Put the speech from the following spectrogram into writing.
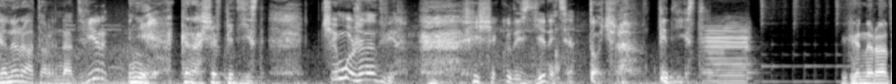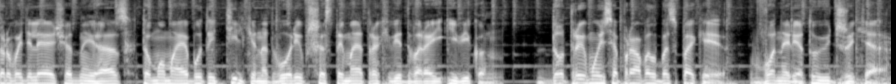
Генератор на двір? Ні, краще в під'їзд. Чи може на двір? І ще кудись дінеться? Точно, в під'їзд. Генератор виділяє чадний газ, тому має бути тільки на дворі в 6 метрах від дверей і вікон. Дотримуйся правил безпеки. Вони рятують життя.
